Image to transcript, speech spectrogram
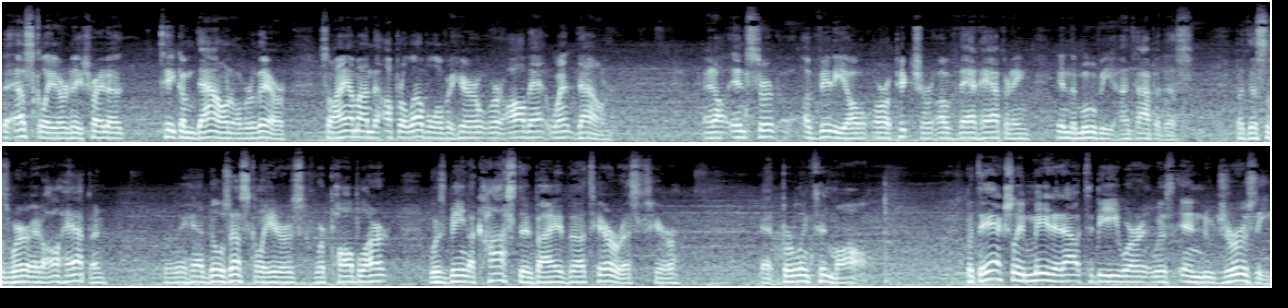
the escalator and they try to take him down over there. So I am on the upper level over here where all that went down. And I'll insert a video or a picture of that happening in the movie on top of this. But this is where it all happened. Where they had those escalators where Paul Blart was being accosted by the terrorists here at Burlington Mall. But they actually made it out to be where it was in New Jersey.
